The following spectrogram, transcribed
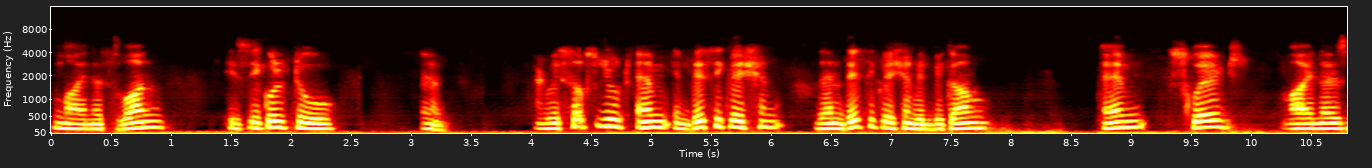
minus 1 is equal to m. And we substitute m in this equation then this equation will become m squared minus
